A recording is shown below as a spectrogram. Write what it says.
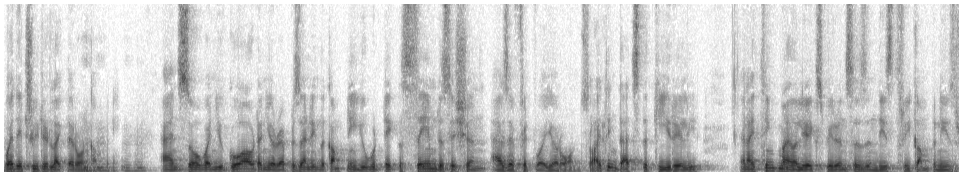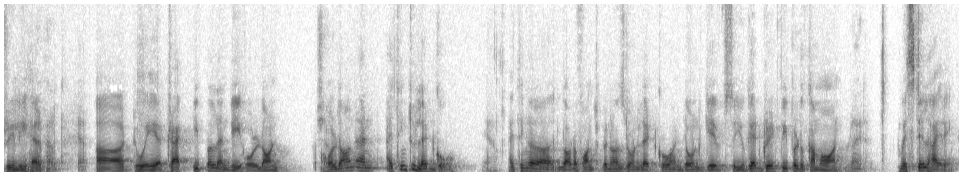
where they treat it like their own company. And so when you go out and you're representing the company, you would take the same decision as if it were your own. So I think that's the key really. And I think my earlier experiences in these three companies really helped Helped, yeah. uh, to a attract people and b hold on, hold on, and I think to let go. Yeah. I think a lot of entrepreneurs don't let go and don't give. So you get great people to come on. Right. We're still hiring.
